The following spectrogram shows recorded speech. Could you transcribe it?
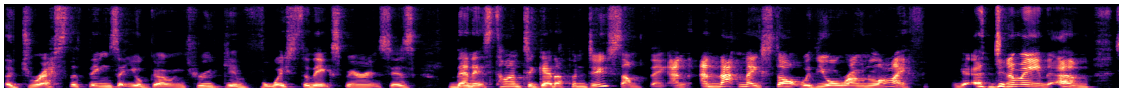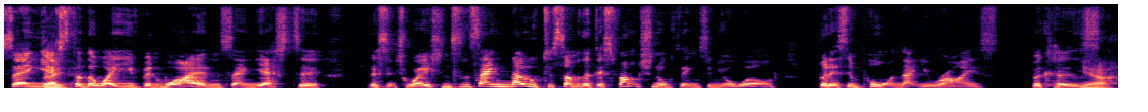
address the things that you're going through, give voice to the experiences, then it's time to get up and do something. And and that may start with your own life. do you know what I mean? Um, saying yes right. to the way you've been wired and saying yes to the situations and saying no to some of the dysfunctional things in your world. But it's important that you rise because yeah.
